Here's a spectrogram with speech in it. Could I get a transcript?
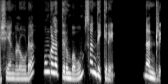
விஷயங்களோட உங்களை திரும்பவும் சந்திக்கிறேன். நன்றி.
